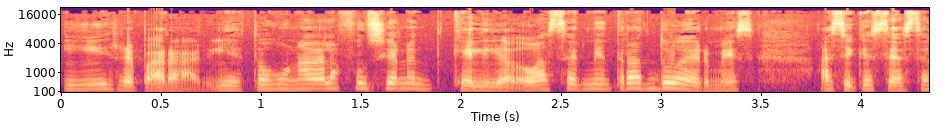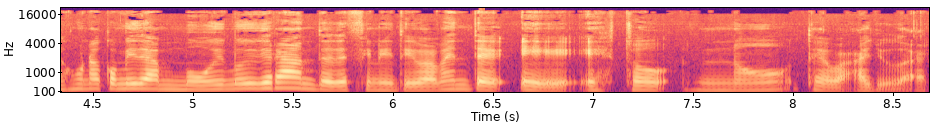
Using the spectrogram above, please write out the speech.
y reparar. Y esto es una de las funciones que el hígado va a hacer mientras duermes. Así que si haces una comida muy, muy grande, definitivamente eh, esto no te va a ayudar.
